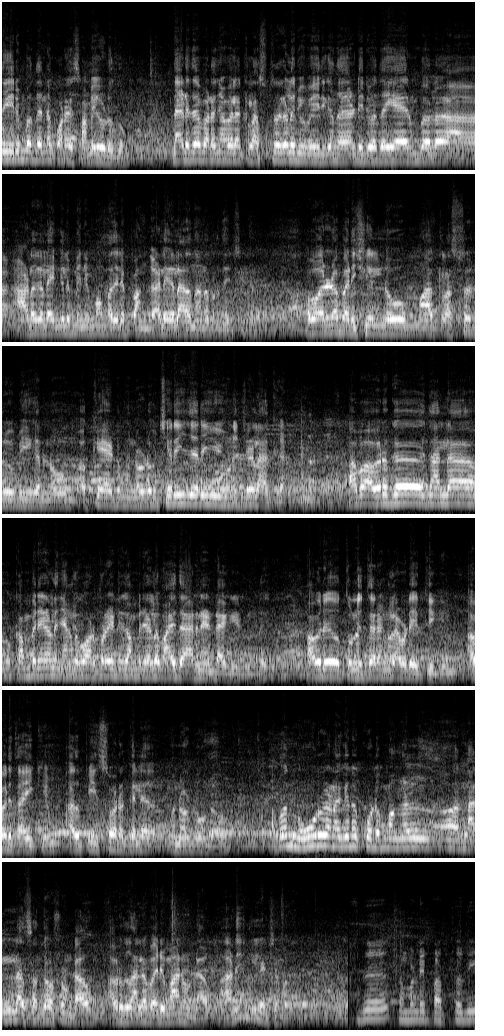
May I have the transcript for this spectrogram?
തീരുമ്പോൾ തന്നെ കുറേ സമയം എടുക്കും. നേരത്തെ പറഞ്ഞ പോലെ ക്ലസ്റ്ററുകൾ രൂപീകരിക്കുന്നത് ഏതാണ്ട് ഇരുപത്തയ്യായിരം പോലെ ആളുകളെങ്കിലും മിനിമം അതിൽ പങ്കാളികളാകുന്നതാണ് പ്രതീക്ഷിക്കുന്നത്. അപ്പോൾ അവരുടെ പരിശീലനവും ആ ക്ലസ്റ്റർ രൂപീകരണവും ഒക്കെ ആയിട്ട് മുന്നോട്ട് ചെറിയ ചെറിയ യൂണിറ്റുകളാക്കുക. അപ്പോൾ അവർക്ക് നല്ല കമ്പനികൾ ഞങ്ങൾ കോർപ്പറേറ്റ് കമ്പനികളുമായി ധാരണ ഉണ്ടാക്കിയിട്ടുണ്ട്. അവർ തുണിത്തരങ്ങൾ അവിടെ എത്തിക്കും അവർ തയ്ക്കും അത് പീസ് വർക്കിൽ മുന്നോട്ട് കൊണ്ടുപോകും. അപ്പോൾ നൂറുകണക്കിന് കുടുംബങ്ങൾ നല്ല സന്തോഷം ഉണ്ടാകും അവർക്ക് നല്ല വരുമാനം ഉണ്ടാകും അതാണ് ലക്ഷ്യം. ഇത് നമ്മളുടെ പദ്ധതി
